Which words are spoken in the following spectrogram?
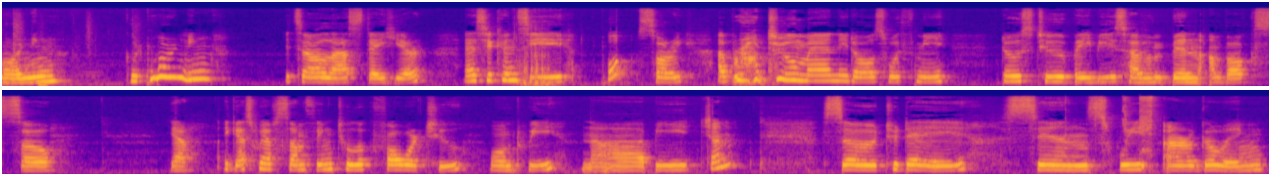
Morning. Good morning. It's our last day here. As you can see, oh, sorry, I brought two many dolls with me. Those two babies haven't been unboxed, so yeah, I guess we have something to look forward to, won't we, Nabi-chan? So today, since we are going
